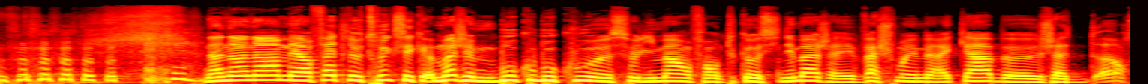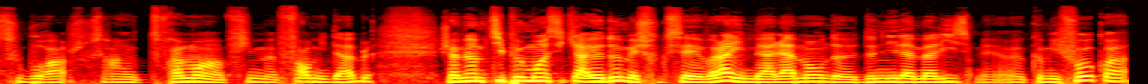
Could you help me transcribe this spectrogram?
non, non, non, mais en fait, le truc, c'est que moi, j'aime beaucoup, beaucoup euh, Solima. Enfin, en tout cas, au cinéma, j'avais vachement aimé Akab. euh, J'adore Subura. Je trouve que c'est vraiment un film formidable. J'aime un petit peu moins Sicario 2, mais je trouve que c'est. Voilà, il met à l'amende Denis Lamalis, mais euh, comme il faut, quoi.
